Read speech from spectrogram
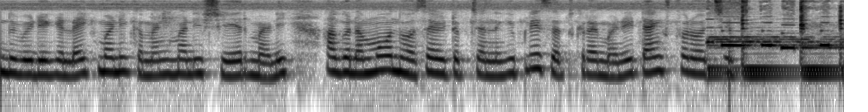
ಒಂದು ವಿಡಿಯೋಗೆ ಲೈಕ್ ಮಾಡಿ ಕಮೆಂಟ್ ಮಾಡಿ ಶೇರ್ ಮಾಡಿ ಹಾಗೂ ನಮ್ಮ ಒಂದು ಹೊಸ ಯೂಟ್ಯೂಬ್ ಚಾನಲ್ಗೆ ಪ್ಲೀಸ್ ಸಬ್ಸ್ಕ್ರೈಬ್ ಮಾಡಿ. Thanks for watching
